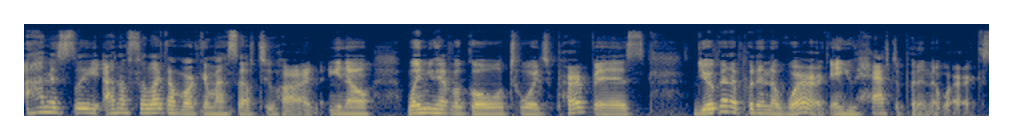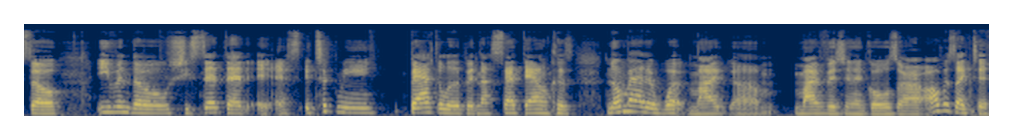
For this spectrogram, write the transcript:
honestly i don't feel like i'm working myself too hard you know when you have a goal towards purpose you're going to put in the work and you have to put in the work. So even though she said that, it, it took me back a little bit and I sat down because no matter what my um my vision and goals are, I always like to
